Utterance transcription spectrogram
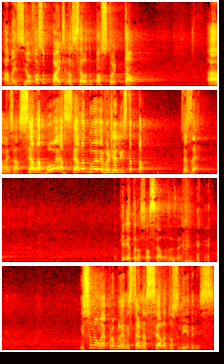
Ah, mas eu faço parte da célula do pastor tal. Ah, mas a célula boa é a célula do evangelista tal. Zezé. Eu queria estar na sua célula, Zezé. Isso não é problema estar na célula dos líderes.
